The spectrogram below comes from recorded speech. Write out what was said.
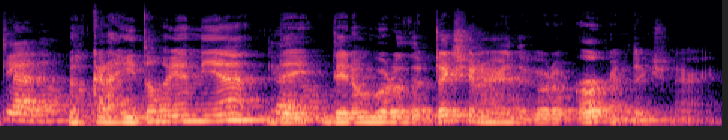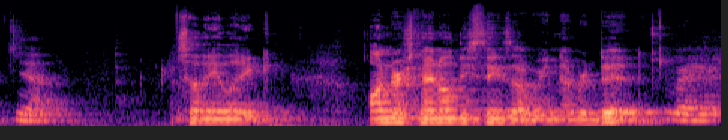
Claro. Los carajitos hoy en día, they, Claro. they don't go to the dictionary, they go to Urban Dictionary. Yeah. So they like understand all these things that we never did. Right.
